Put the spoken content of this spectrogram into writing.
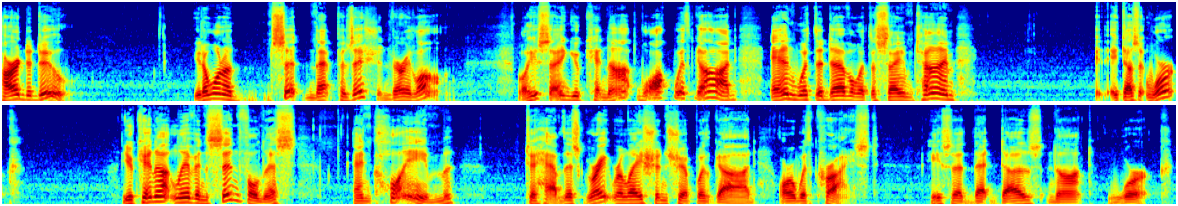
Hard to do. You don't want to sit in that position very long. Well, he's saying you cannot walk with God and with the devil at the same time. It, doesn't work. You cannot live in sinfulness and claim to have this great relationship with God or with Christ. He said that does not work.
